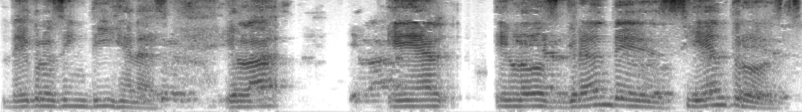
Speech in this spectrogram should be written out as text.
negros indígenas. Y la, en, el, en los grandes centros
